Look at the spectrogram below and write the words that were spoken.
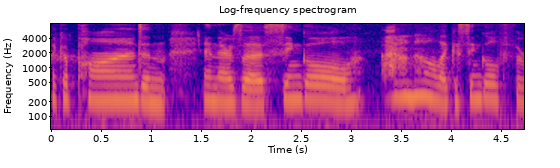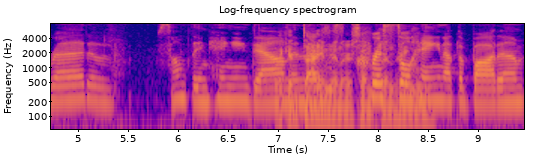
Like a pond and and there's a single I don't know, like a single thread of something hanging down Like a and diamond there's or something crystal hanging. hanging at the bottom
